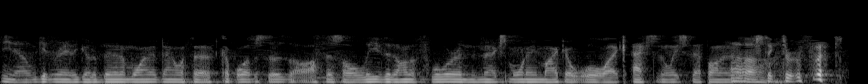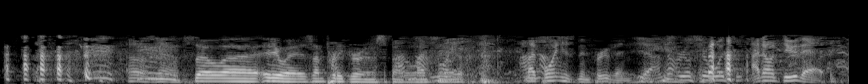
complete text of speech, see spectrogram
you know I'm getting ready to go to bed, I'm winding down with a couple episodes of The Office. I'll leave it on the floor, and the next morning Micah will like accidentally step on it and it'll Oh. stick to her foot. Oh, no. So, uh anyways, I'm pretty gross by the I'm way. not My not- point has been proven. Yeah, I'm not real sure what's. I don't do that.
